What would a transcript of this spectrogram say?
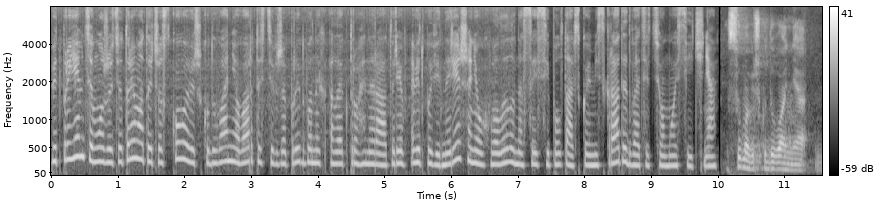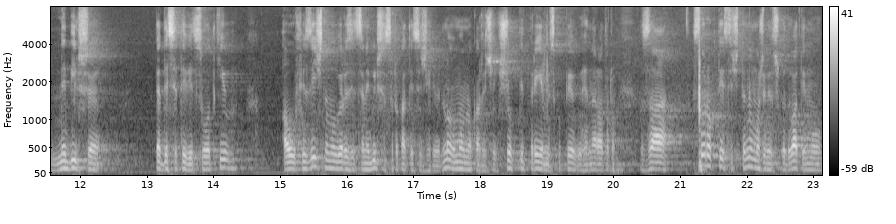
підприємці можуть отримати часткове відшкодування вартості вже придбаних електрогенераторів. Відповідне рішення ухвалили на сесії Полтавської міськради 27 січня. Сума відшкодування не більше 50%, а у фізичному виразі це не більше 40 тисяч гривень. Ну, умовно кажучи, якщо підприємець купив генератор за 40 тисяч, то ми можемо відшкодувати йому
